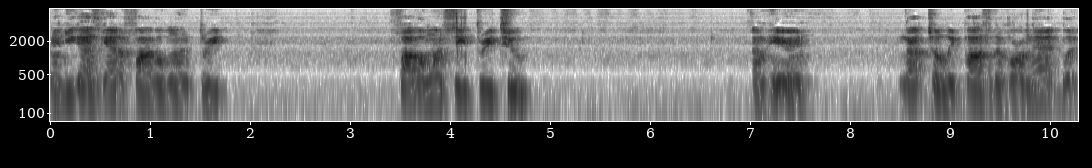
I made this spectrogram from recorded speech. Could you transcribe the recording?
And you guys got a 501 501c3 too. I'm hearing, not totally positive on that, but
